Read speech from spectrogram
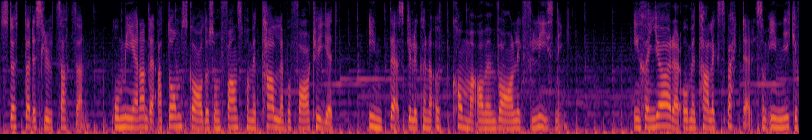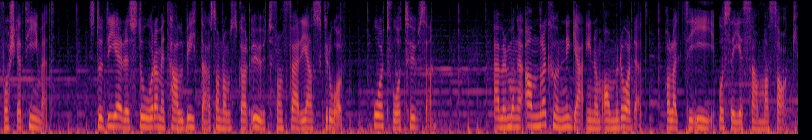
stöttade slutsatsen och menade att de skador som fanns på metallen på fartyget inte skulle kunna uppkomma av en vanlig förlisning. Ingenjörer och metallexperter som ingick i forskarteamet studerade stora metallbitar som de skar ut från färjans skrov år 2000. Även många andra kunniga inom området har lagt sig i och säger samma sak.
